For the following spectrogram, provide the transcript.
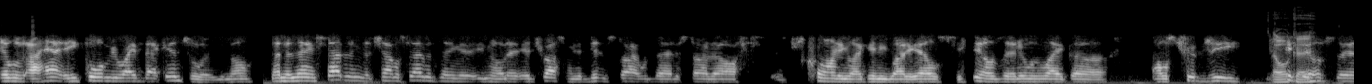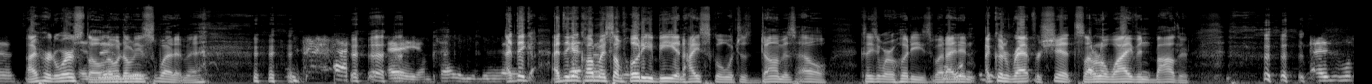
It was, I had, he pulled me right back into it, you know? And the name Seven, the Channel Seven thing, it, you know, it, it trust me, it didn't start with that. It started off it's corny like anybody else, you know what I'm saying? It was like, uh, I was Trip G, Okay, you know what I'm saying? I've heard worse And though. Don't don't even sweat it, man. hey, I'm telling you, man. I think I think I called myself what- Hoodie B in high school, which is dumb as hell because I used to wear hoodies, but I didn't. I couldn't rap for shit, so I don't know why I even bothered. And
